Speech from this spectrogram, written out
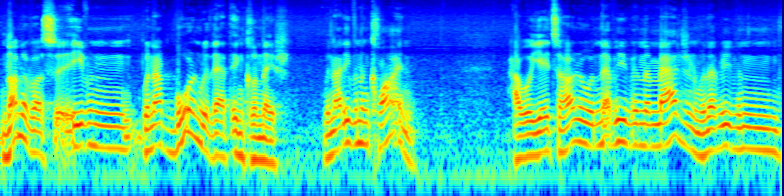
none of us, even, we're not born with that inclination. We're not even inclined our Yetzer Hara would never even imagine, would never even,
